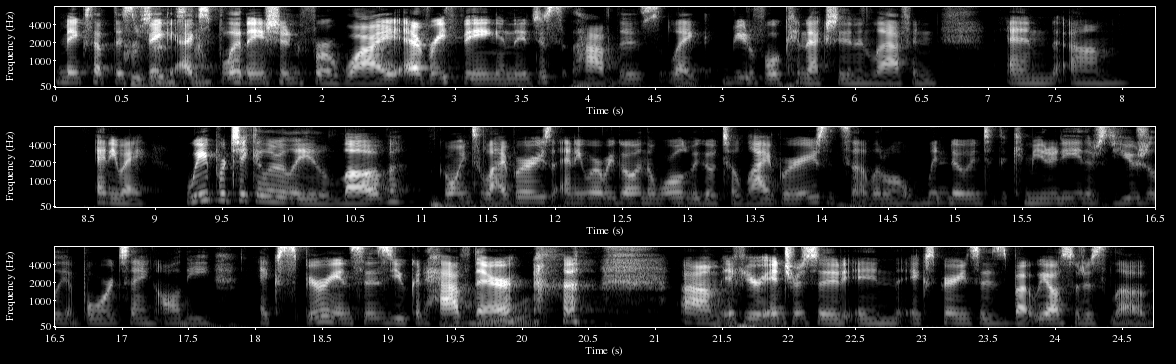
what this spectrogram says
makes up this Presents fake them. explanation for why everything and they just have this like beautiful connection and laugh and and um anyway we particularly love going to libraries. Anywhere we go in the world we go to libraries. It's a little window into the community. There's usually a board saying all the experiences you could have there um, if you're interested in experiences. But we also just love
